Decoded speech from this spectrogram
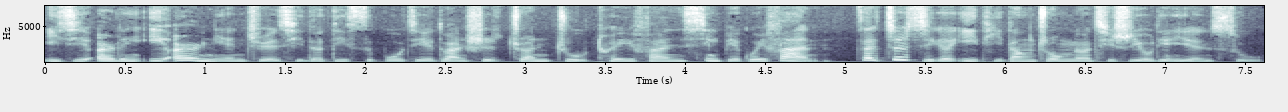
以及二零一二年崛起的第四波阶段是专注推翻性别规范。在这几个议题当中呢，其实有点严肃。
